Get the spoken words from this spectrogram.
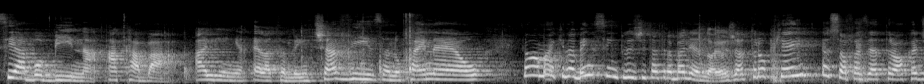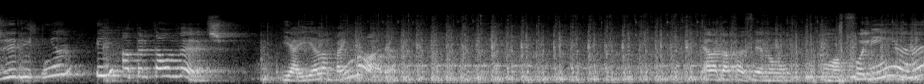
Se a bobina acabar a linha, ela também te avisa no painel. Então, é uma máquina bem simples de estar tá trabalhando. Ó, eu já troquei, é só fazer a troca de linha e apertar o verde. E aí ela vai embora. Ela tá fazendo uma folhinha, né?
